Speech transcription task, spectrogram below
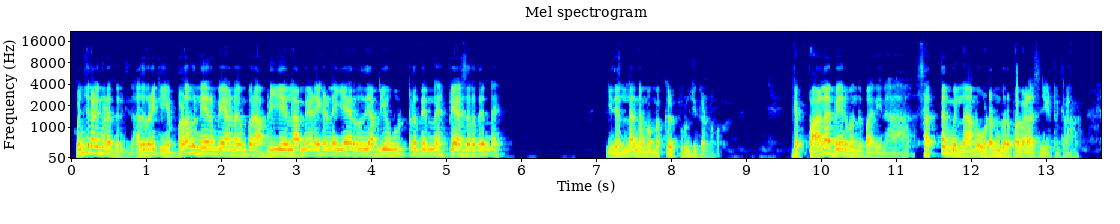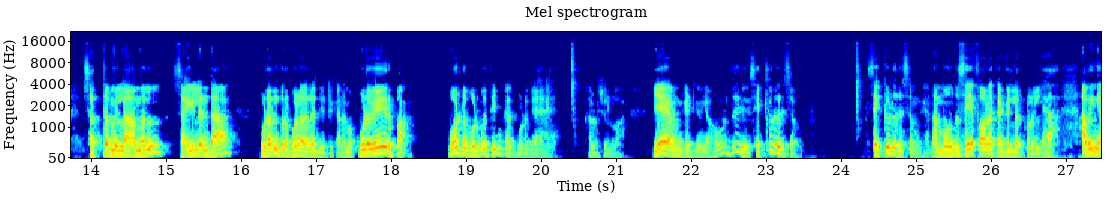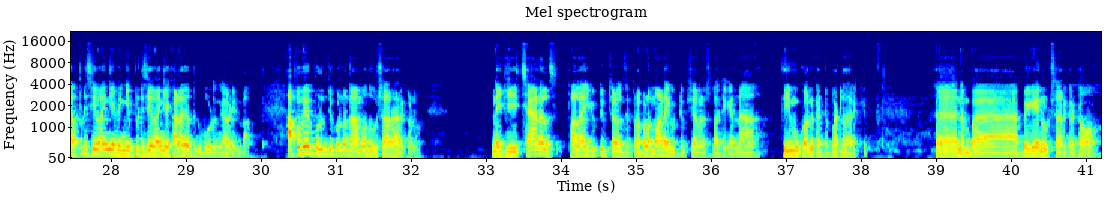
கொஞ்ச நாளைக்கு முன்னாடி தெரிஞ்சது. அது வரைக்கும் எவ்வளவு நேர்மையான அப்படியே எல்லா மேடைகளில் ஏறுறது அப்படியே உருட்டுறது என்ன பேசுறது என்ன? இதெல்லாம் நம்ம மக்கள் புரிஞ்சுக்கணும். இங்கே பல பேர் வந்து பார்த்தீங்கன்னா சத்தம் இல்லாமல் உடன்பிறப்பாக வேலை செஞ்சுட்டு இருக்கிறான் சத்தம் இல்லாமல் சைலண்டாக உடன்பிறப்போட வேலை செஞ்சுட்டு நம்ம கூடவே இருப்பான் ஓட்டு போடும்போது திமுக போடுங்க அப்படின்னு சொல்லுவான் ஏன் அப்படின்னு கேட்டிங்கன்னா அவன் வந்து செக்யூலரிசம் செக்யூலரிசம்ங்க நம்ம வந்து சேஃபான கண்ட்ரியில் இருக்கணும் இல்லையா? அவங்க அப்படி செய்வாங்க இவங்க இப்படி செய்வாங்க கழகத்துக்கு போடுங்க அப்படின்பா அப்போவே புரிஞ்சுக்கொண்டு நாம் வந்து உஷாராக இருக்கணும். இன்னைக்கு சேனல்ஸ் பல யூடியூப் சேனல்ஸ் பிரபலமான யூடியூப் சேனல்ஸ் பார்த்திங்கன்னா திமுகன்னு கட்டுப்பாட்டில் தான் இருக்குது நம்ம பிகைன் உட்ஸாக இருக்கட்டும்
